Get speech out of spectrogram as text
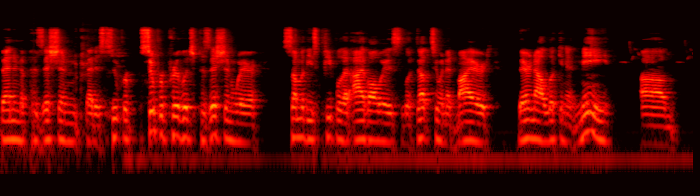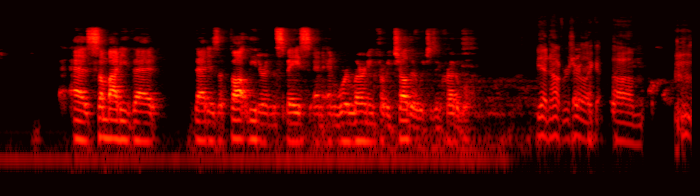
been in a position that is super super privileged position where some of these people that I've always looked up to and admired, they're now looking at me um, as somebody that that is a thought leader in the space and and we're learning from each other which is incredible. Yeah no for sure. Like um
